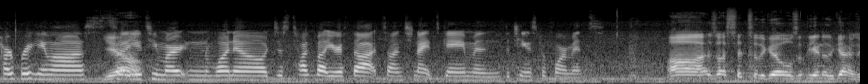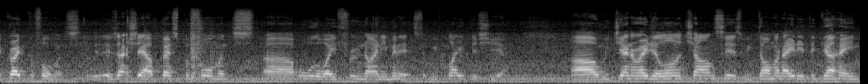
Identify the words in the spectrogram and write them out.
heartbreaking loss Yeah. to UT Martin 1-0. Just talk about your thoughts on tonight's game and the team's performance. Uh, as I said to the girls at the end of the game, it was a great performance. It was actually our best performance uh, all the way through 90 minutes that we've played this year. Uh, we generated a lot of chances, we dominated the game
